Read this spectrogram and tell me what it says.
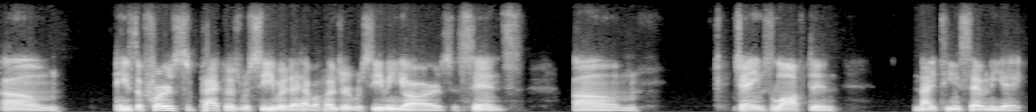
Um he's the first Packers receiver to have 100 receiving yards since um James Lofton 1978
